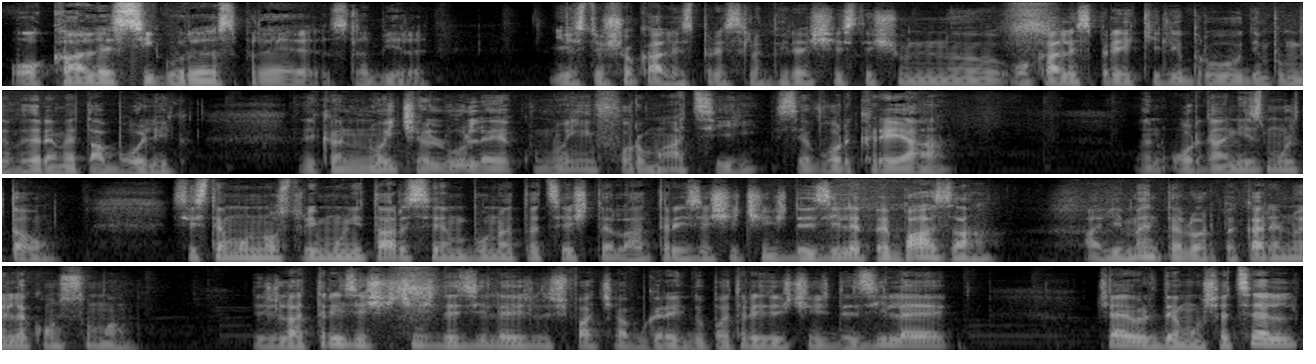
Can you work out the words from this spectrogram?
o cale sigură spre slăbire? Este și o cale spre slăbire și este și un, o cale spre echilibru din punct de vedere metabolic. Adică noi celule cu noi informații se vor crea în organismul tău. Sistemul nostru imunitar se îmbunătățește la 35 de zile pe baza alimentelor pe care noi le consumăm. Deci la 35 de zile își face upgrade. După 35 de zile, ceaiul de mușățel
